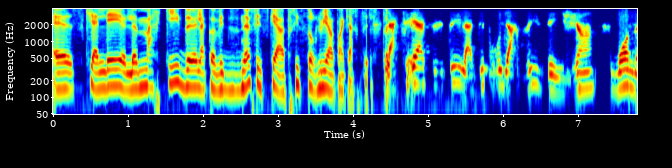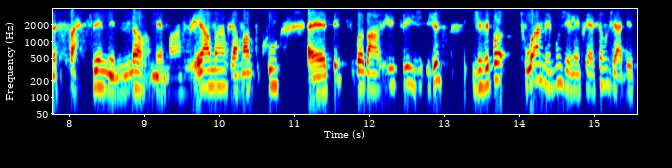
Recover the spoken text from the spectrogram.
euh, ce qui allait le marquer de la COVID-19 et ce qu'il a appris sur lui en tant qu'artiste. La créativité, la débrouillardise des gens, moi, me fascine énormément. Vraiment, vraiment beaucoup. Euh, tu sais, tu vas dans la rue, tu sais, juste, je sais pas toi, mais moi, j'ai l'impression que j'habite,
